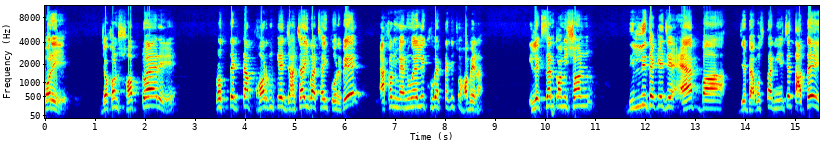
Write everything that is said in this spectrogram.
পরে যখন সফটওয়্যারে প্রত্যেকটা ফর্মকে যাচাই বাছাই করবে এখন ম্যানুয়ালি খুব একটা কিছু হবে না। ইলেকশন কমিশন দিল্লি থেকে যে অ্যাপ বা যে ব্যবস্থা নিয়েছে, তাতেই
